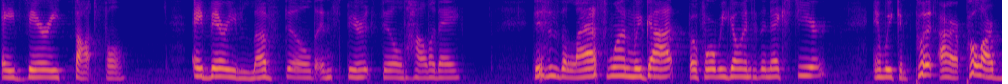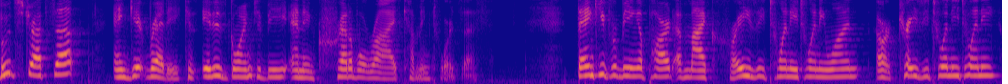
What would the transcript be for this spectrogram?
a very thoughtful, a very love filled and spirit filled holiday. This is the last one we got before we go into the next year, and we can put our pull our bootstraps up and get ready because it is going to be an incredible ride coming towards us. Thank you for being a part of my crazy 2021 or crazy 2020.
